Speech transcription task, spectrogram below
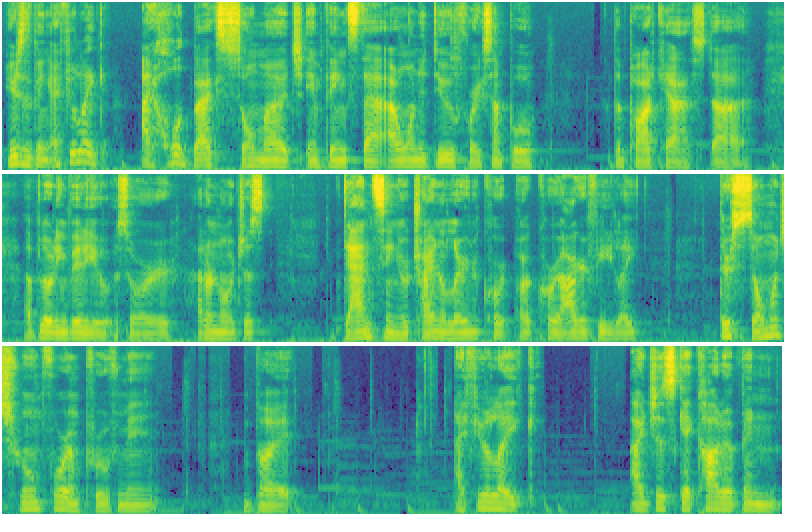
Here's the thing, I feel like I hold back so much in things that I want to do, for example, the podcast, uh uploading videos or I don't know, just dancing or trying to learn a, chore- a choreography. Like, there's so much room for improvement, but I feel like I just get caught up in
